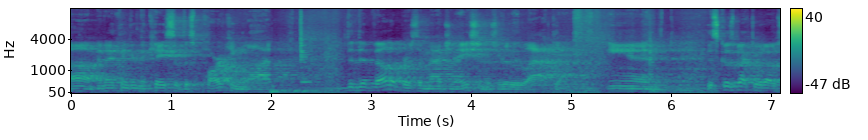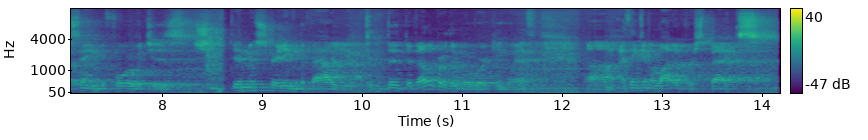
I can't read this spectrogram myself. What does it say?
Um, and I think in the case of this parking lot, the developer's imagination is really lacking. And this goes back to what I was saying before, which is demonstrating the value. To the developer that we're working with, um, I think in a lot of respects,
